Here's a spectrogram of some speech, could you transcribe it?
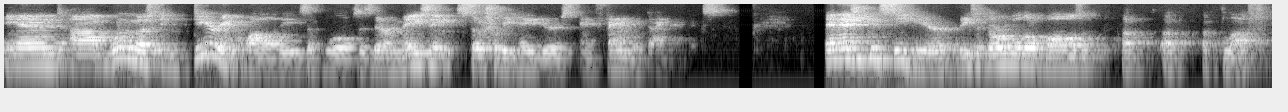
And um, one of the most endearing qualities of wolves is their amazing social behaviors and family dynamics. And as you can see here, these adorable little balls of, of, of fluff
